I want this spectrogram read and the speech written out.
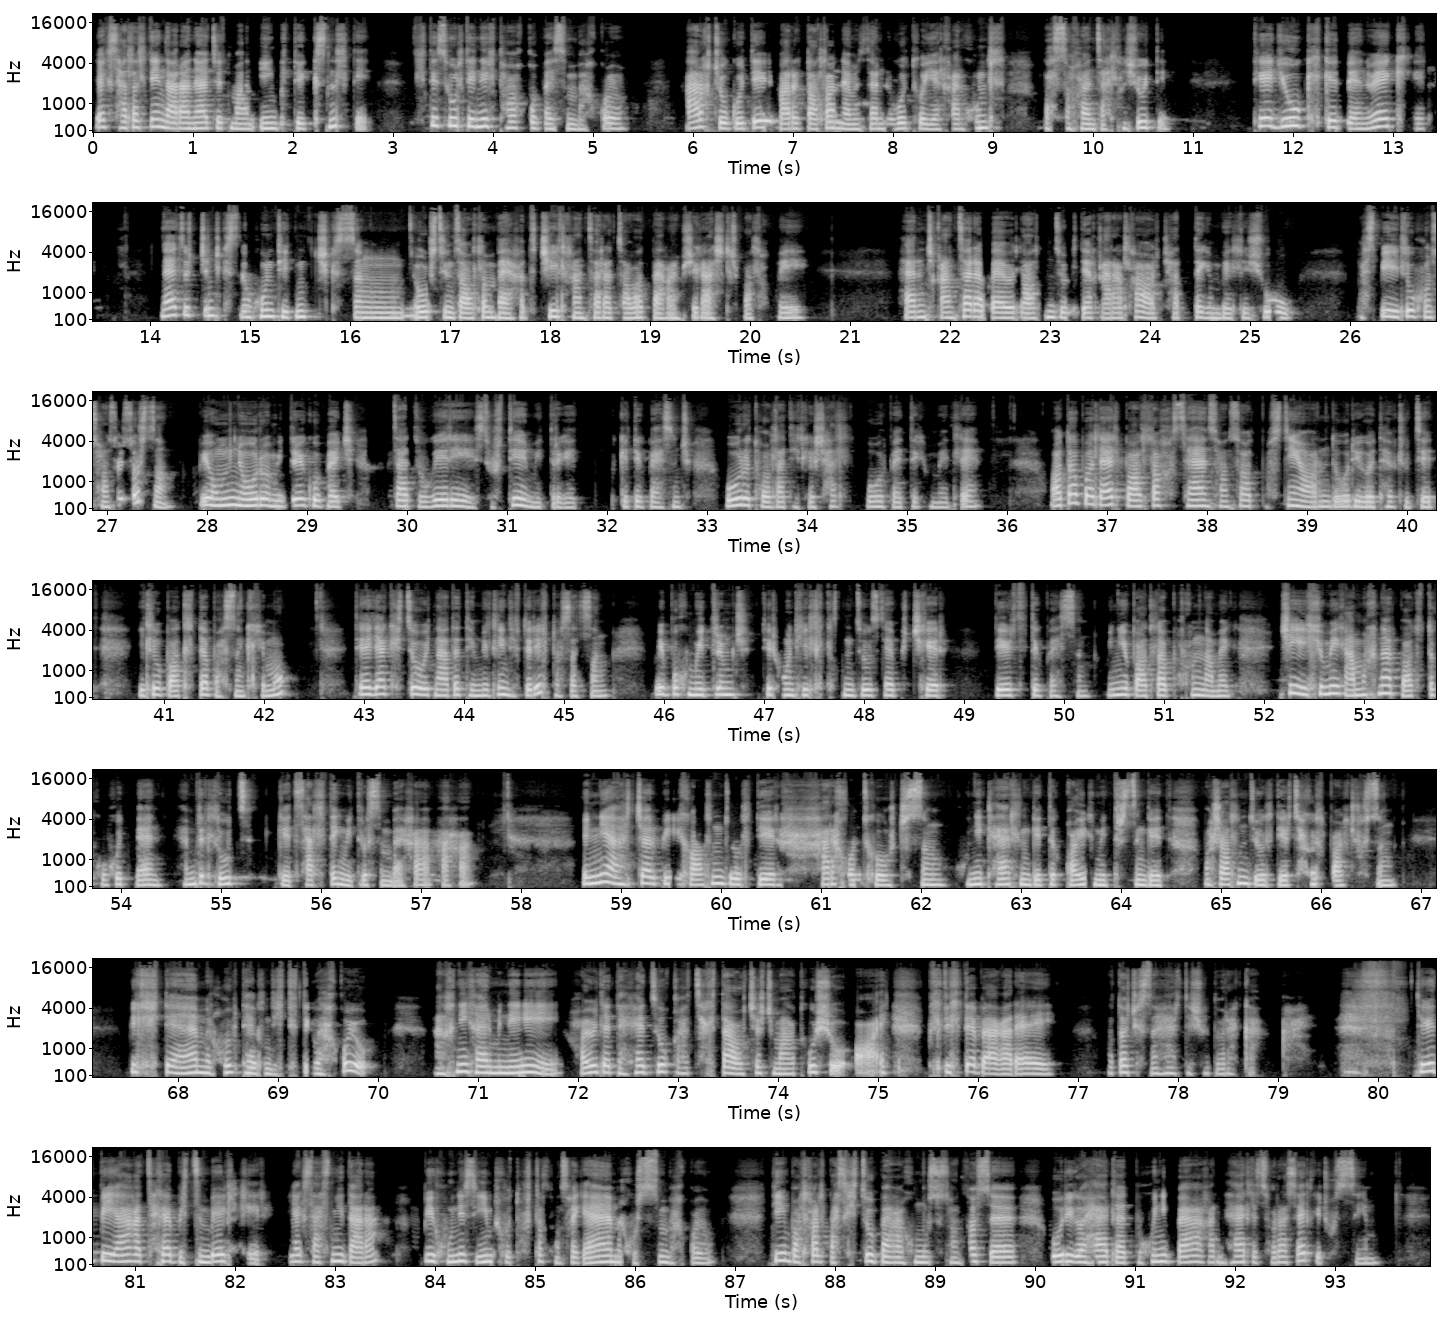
Яг салалтын дараа найзууд маань ингэдэг гэсэн л тээ. Гэхдээ сүүлдээ нэг тоохгүй байсан байхгүй юу? Арга ч үгүй дээ. Бараг 7 8 сар нөгөөтгөө ярихаар хүн л болсон хойно залхан шүү дээ. Тэгээд юу гэх гээд байна вэ гэхээр найзууд ч гэсэн хүн тэдэнд ч гэсэн өөрсдийн зовлон байхад чийл ганцаараа зовоод байгаа юм шиг аашлж болохгүй. Харин ч ганцаараа байвал олон зүйл дээр гаргалгаа олж чаддаг юм байли шүү. Бас би илүү хүн сонсож сурсан. Би өмнө нь өөрөө мэдрээгүй байж за зүгээрээ сүртэй мэдрэгээд гэдэг байсан ч өөрөө туулаад ирэхээр шал өөр байдаг юм байлээ. Одоо бол аль болох сайн сонсоод бусдын оронд өөрийгөө тавьж үзээд илүү бодолтой болсон гэх юм уу? Тэгээд яг хэцүү үед надад тэмдэглэлийн дэвтэр их тусаадсан. Би бүх мэдрэмж тэр хүнд хэлэх гэсэн зүйлсээ бичгээр дээрддэг байсан. Миний бодлоо бурхан намайг чи их юмыг амархнаар боддог хүүхэд байна. Амьдрал үз гэд салтыг мэдрүүлсэн байхаа. Хааха. Энийний ачаар би их олон зүйл дээр харах өнцгөө өөрчилсөн. Хүнийг хайрлна гэдэг гоёг мэдэрсэн гэд маш олон зүйл дээр цохилт болж өгсөн. Би гэхдээ амар хувь тавиланд итгэдэг байхгүй юу? Анхны хайр минь ээ. Хоёулаа дахиад зүг цагтаа учирч магадгүй шүү. Ой, бэлтгэлтэй байгаарэ. Одоо ч гэсэн хайртай шүү дураака. Тэгээд би яагаад захиа битсэн бэ гэхээр яг сасны дараа би хүнээс иймэрхүү туршлага сонсхийг амар хүссэн байхгүй юу. Тийм болохоор бас хэцүү байгаа хүмүүс сонсоосой өөрийгөө хайрлаад бүхнийг байгаагаар нь хайрлаж сураасай л гэж хүссэн юм.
